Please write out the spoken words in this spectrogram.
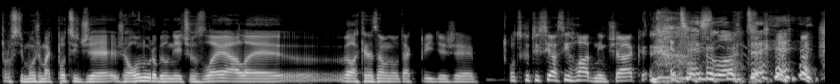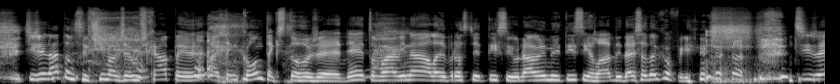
proste môže mať pocit, že, že on urobil niečo zlé, ale e, veľakrát za mnou tak príde, že Ocko, ty si asi hladný však. To je zlaté. Čiže na tom si všímam, že už chápe aj ten kontext toho, že nie je to moja vina, ale proste ty si unavený, ty si hladný, daj sa dokopy. čiže,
